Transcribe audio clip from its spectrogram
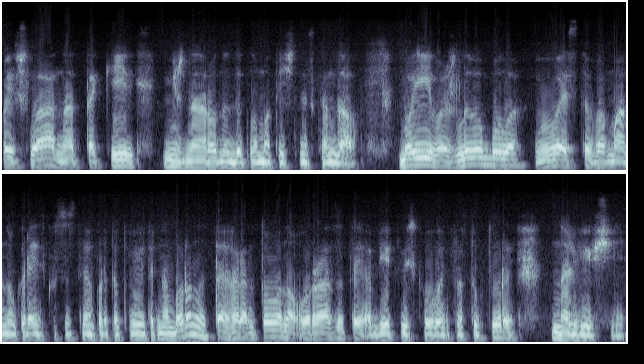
пішла на такий міжнародний дипломатичний скандал? Бо їй важливо було ввести в оман українську систему протиповітряної оборони та гарантовано уразити об'єкт військової інфраструктури на Львівщині.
